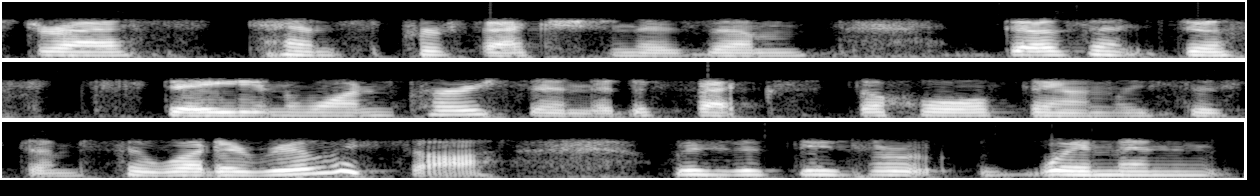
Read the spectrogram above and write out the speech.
stress, tense perfectionism doesn't just stay in one person. It affects the whole family system. So what I really saw was that these were women,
